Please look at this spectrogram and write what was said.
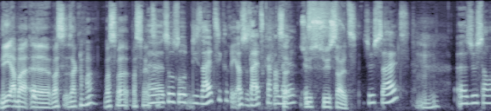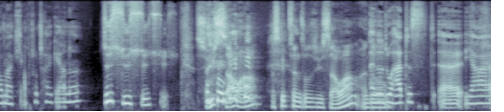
Nee, aber äh, was, sag nochmal, was war, was war jetzt? Äh, so, so die salzige also Salzkaramell. Sa- süß, süß, Salz. Süß-Salz. Mhm. Äh, Süß-sauer mag ich auch total gerne. Süß, süß, süß, süß. Süß-sauer? was gibt's denn so süß-sauer? Also, Also du hattest äh, ja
